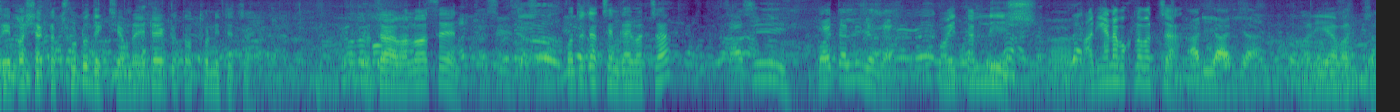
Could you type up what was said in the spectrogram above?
যে পাশে একটা ছোট দেখছি আমরা এটা একটু তথ্য নিতে চাই। আচ্ছা ভালো আছেন? কত চাচ্ছেন গাই বাচ্চা? চাষি পঁয়তাল্লিশ হাজার। পঁয়তাল্লিশ। আরিয়ানা বকনা বাচ্চা? আরিয়া আরিয়া। আরিয়া বাচ্চা।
